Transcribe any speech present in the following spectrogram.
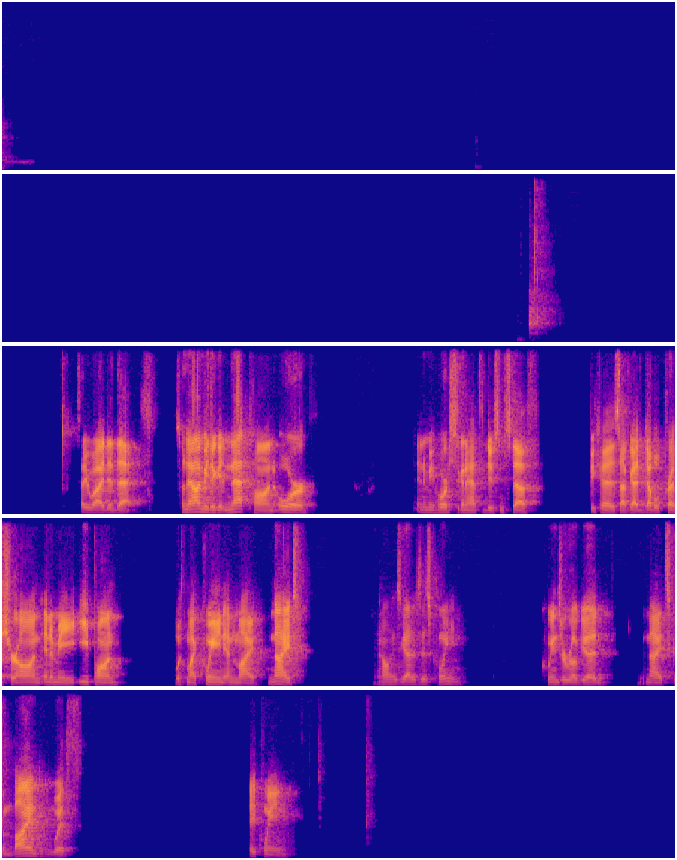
Tell you why I did that. So now I'm either getting that pawn or enemy horse is going to have to do some stuff because I've got double pressure on enemy e pawn with my queen and my knight. And all he's got is his queen. Queens are real good. Knights combined with a queen.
